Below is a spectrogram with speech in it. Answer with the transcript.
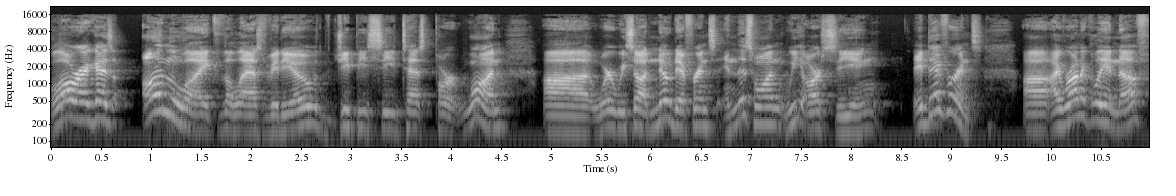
Well, alright guys, unlike the last video, GPC test part 1, uh, where we saw no difference, in this one we are seeing a difference. Uh, ironically enough,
